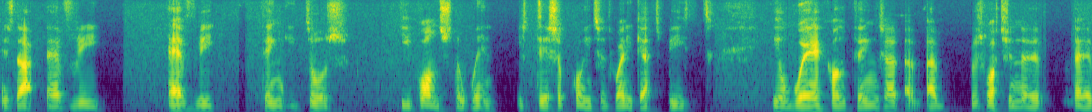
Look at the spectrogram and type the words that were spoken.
is that every, everything he does, he wants to win. He's disappointed when he gets beat. He'll work on things. I, I, I was watching the uh,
